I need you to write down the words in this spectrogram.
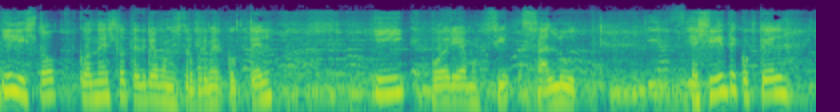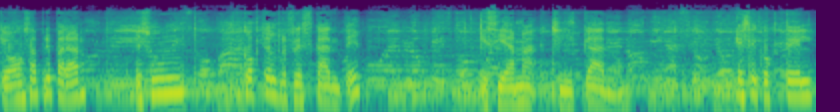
Y listo, con esto tendríamos nuestro primer cóctel y podríamos decir salud. El siguiente cóctel que vamos a preparar es un cóctel refrescante que se llama chilcano. Ese cóctel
